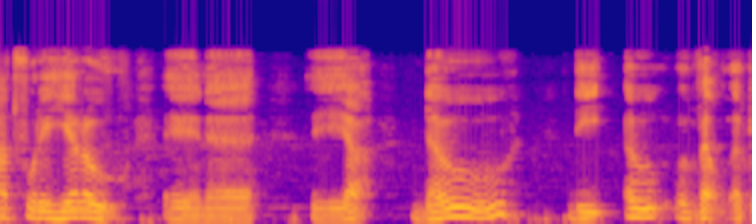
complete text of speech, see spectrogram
Out for a Hero. En uh, ja, nou die ou, wel, ok,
